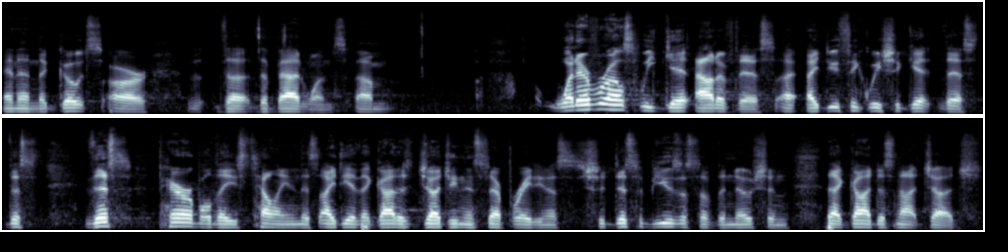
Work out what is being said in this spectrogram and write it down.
and then the goats are the, the, the bad ones. Um, whatever else we get out of this, I, I, do think we should get this. This, this parable that he's telling, this idea that God is judging and separating us, should disabuse us of the notion that God does not judge.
